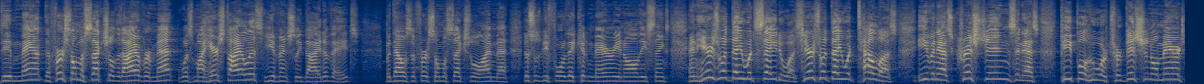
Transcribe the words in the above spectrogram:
The man, the first homosexual that I ever met was my hairstylist. He eventually died of AIDS but that was the first homosexual I met. This was before they could marry and all these things. And here's what they would say to us. Here's what they would tell us, even as Christians and as people who are traditional marriage.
